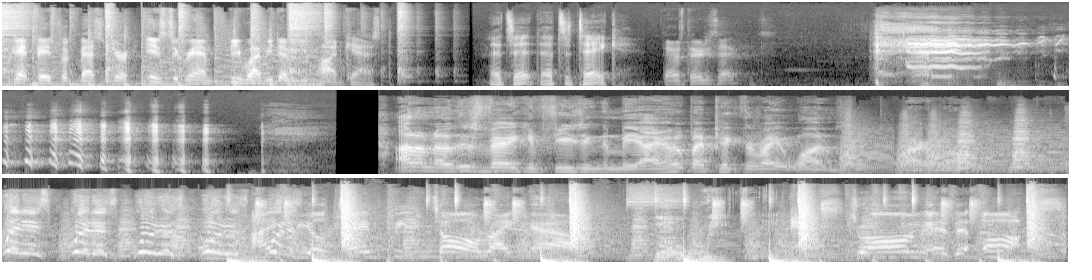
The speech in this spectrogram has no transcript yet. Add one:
Forget Facebook Messenger. Instagram, BYBW Podcast. That's it. That's a take. That was 30 seconds. I don't know. This is very confusing to me. I hope I picked the right ones. Winners, winners, winners, winners, I feel 10 feet tall right now. The Weekly. As strong as an ox.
